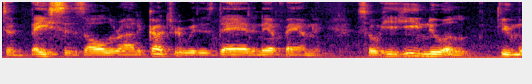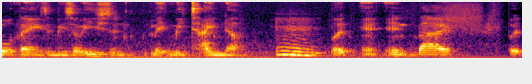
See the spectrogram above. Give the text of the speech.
to bases all around the country with his dad and their family. So he, he knew a few more things than me. So he used to make me tighten up. Mm. But in, in, by but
